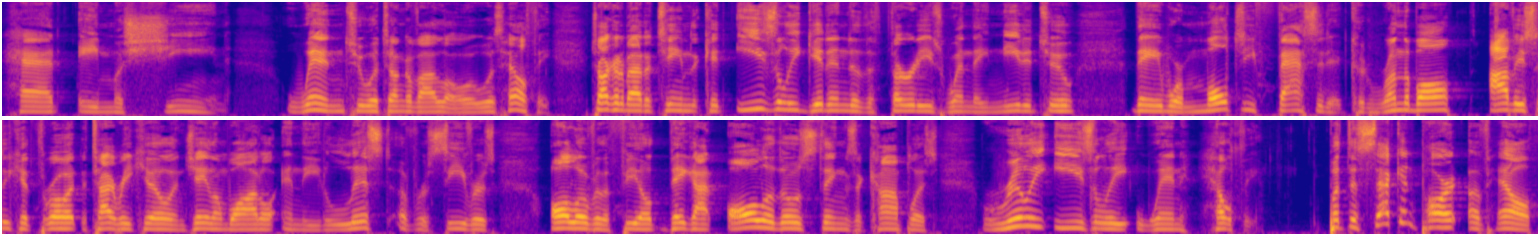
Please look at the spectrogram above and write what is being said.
had a machine when Tua Tagovailoa was healthy. Talking about a team that could easily get into the 30s when they needed to. They were multifaceted, could run the ball, obviously could throw it to Tyreek Hill and Jaylen Waddle and the list of receivers all over the field. They got all of those things accomplished really easily when healthy. But the second part of health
